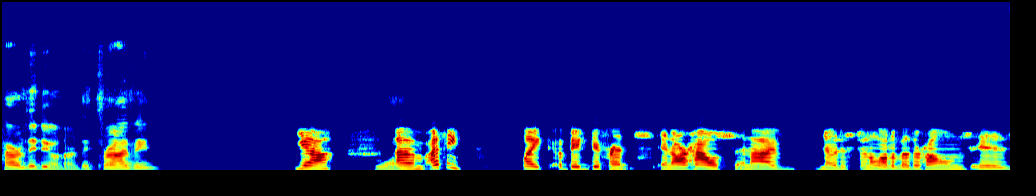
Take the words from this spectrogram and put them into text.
how are they doing? Are they thriving? Yeah. Yeah. Um, I think like a big difference in our house, and I've noticed in a lot of other homes, is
